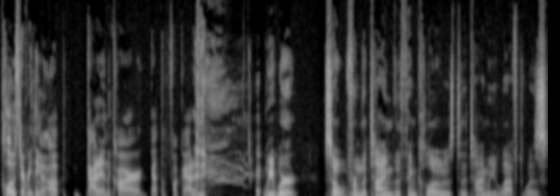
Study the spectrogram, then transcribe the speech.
closed everything up, got in the car, got the fuck out of there. we were so from the time the thing closed to the time we left was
